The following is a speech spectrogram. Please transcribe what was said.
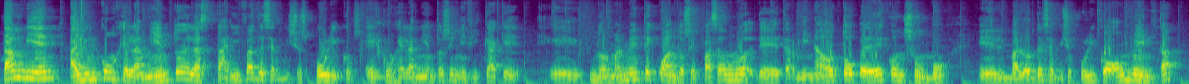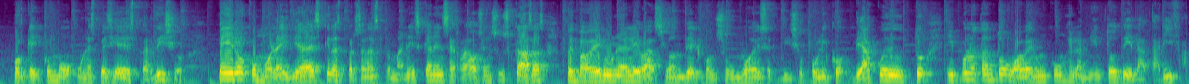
También hay un congelamiento de las tarifas de servicios públicos. El congelamiento significa que eh, normalmente cuando se pasa uno de determinado tope de consumo, el valor del servicio público aumenta porque hay como una especie de desperdicio. Pero como la idea es que las personas permanezcan encerrados en sus casas, pues va a haber una elevación del consumo de servicio público de acueducto y por lo tanto va a haber un congelamiento de la tarifa.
